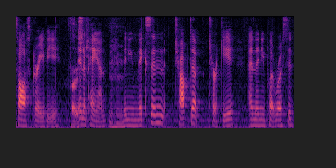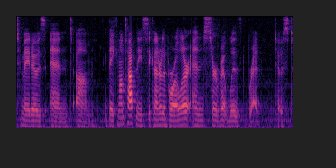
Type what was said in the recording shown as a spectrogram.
sauce gravy First. in a pan, Mm-hmm. then you mix in chopped up turkey, and then you put roasted tomatoes and um, bacon on top, and then you stick it under the broiler and serve it with bread toast.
